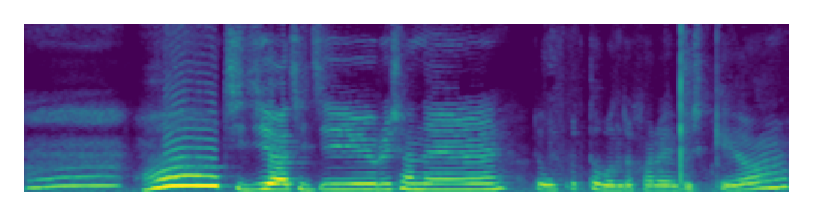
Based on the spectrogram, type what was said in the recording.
아, 지지야, 지지, 우리 샤넬. 네, 옷부터 먼저 갈아입으실게요.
